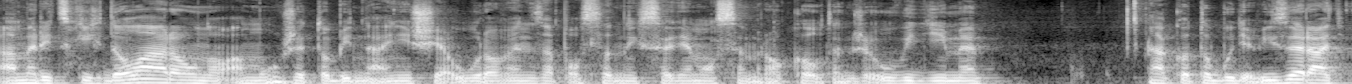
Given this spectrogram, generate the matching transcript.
amerických dolárov, no a môže to byť najnižšia úroveň za posledných 7-8 rokov, takže uvidíme ako to bude vyzerať.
